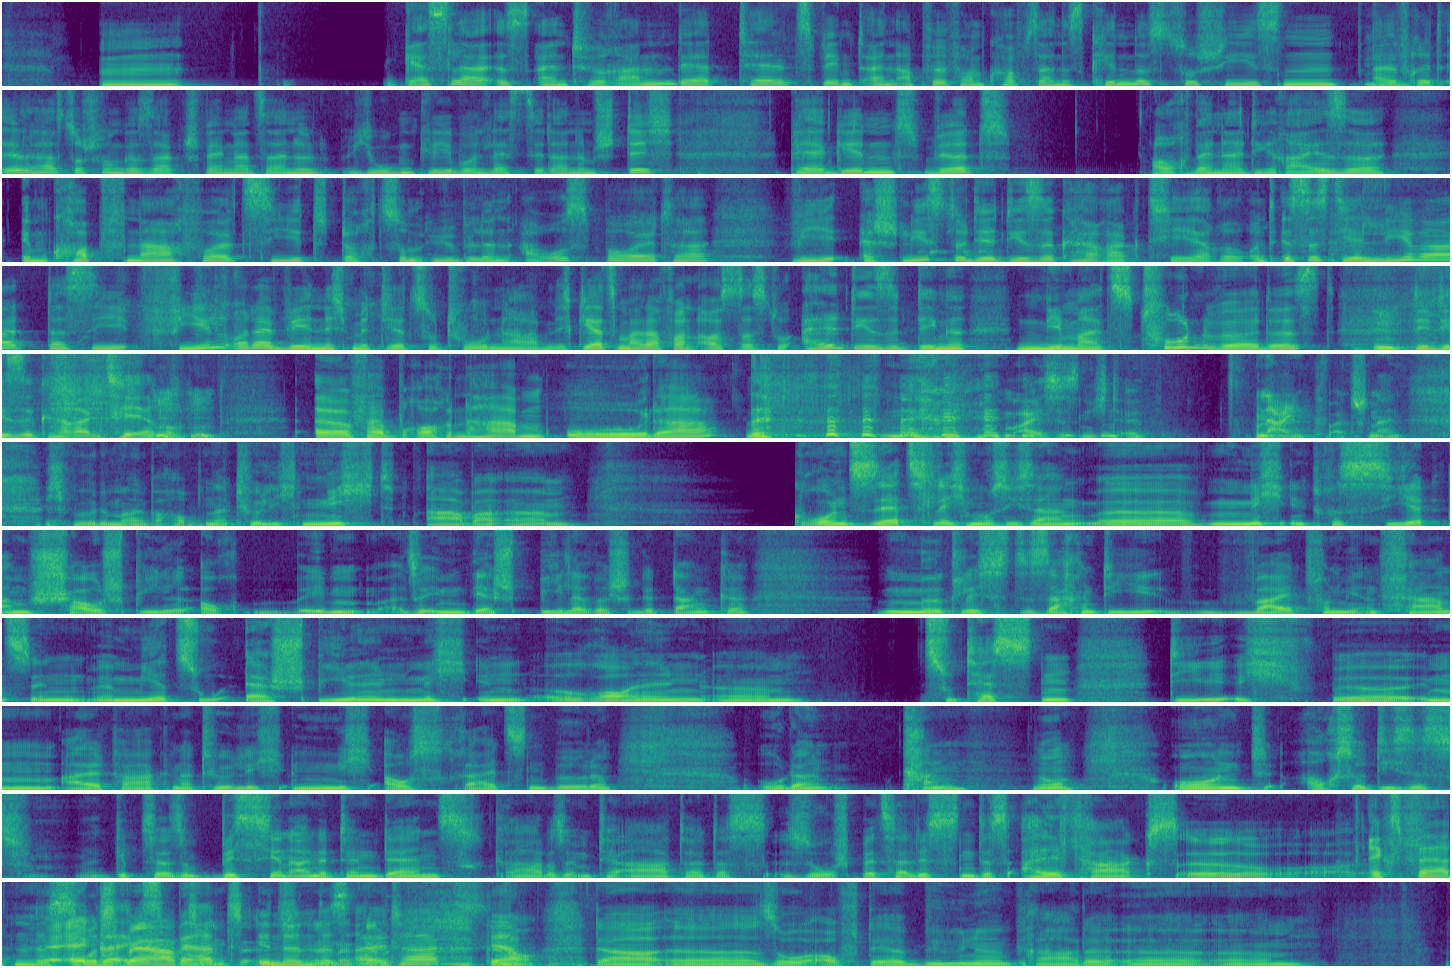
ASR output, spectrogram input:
Gessler ist ein Tyrann, der Tell zwingt, einen Apfel vom Kopf seines Kindes zu schießen. Mhm. Alfred Ill, hast du schon gesagt, schwängert seine Jugendliebe und lässt sie dann im Stich. Per Gint wird auch wenn er die Reise im Kopf nachvollzieht, doch zum üblen Ausbeuter. Wie erschließt du dir diese Charaktere? Und ist es dir lieber, dass sie viel oder wenig mit dir zu tun haben? Ich gehe jetzt mal davon aus, dass du all diese Dinge niemals tun würdest, die diese Charaktere äh, verbrochen haben, oder? nee, weiß es nicht. Äh. Nein, Quatsch, nein. Ich würde mal behaupten, natürlich nicht, aber ähm, grundsätzlich muss ich sagen, äh, mich interessiert am Schauspiel auch eben, also eben der spielerische Gedanke, möglichst Sachen, die weit von mir entfernt sind, äh, mir zu erspielen, mich in Rollen ähm, zu testen, die ich äh, im Alltag natürlich nicht ausreizen würde oder kann. So. Und auch so dieses, gibt es ja so ein bisschen eine Tendenz, gerade so im Theater, dass so Spezialisten des Alltags, äh, Experten des, äh, oder Experten, ExpertInnen des genau, Alltags. Genau, Ja. da äh, so auf der Bühne gerade äh, ähm,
